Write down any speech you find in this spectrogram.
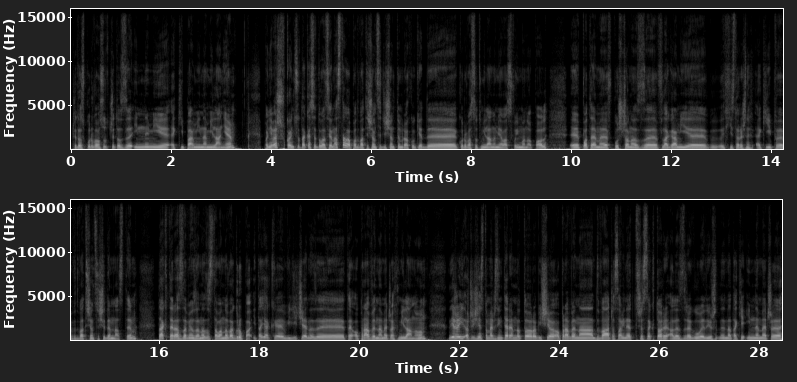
czy to z Kurwą Sud, czy to z innymi ekipami na Milanie. Ponieważ w końcu taka sytuacja nastała po 2010 roku, kiedy kurwa Sud Milano miała swój monopol. Y, potem wpuszczono z flagami y, historycznych ekip w 2017. Tak, teraz zawiązana została nowa grupa. I tak jak y, widzicie, te oprawy na meczach Milanu, jeżeli oczywiście jest to mecz z Interem, no to robi się oprawę na dwa, czasami nawet trzy sektory, ale z reguły już na takie inne mecze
